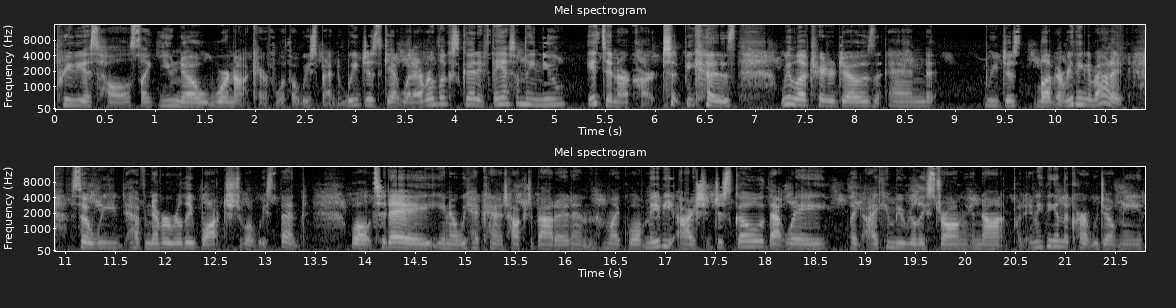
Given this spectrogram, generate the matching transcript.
previous hauls, like you know we're not careful with what we spend. We just get whatever looks good. If they have something new, it's in our cart because we love Trader Joe's and we just love everything about it. So we have never really watched what we spent. Well, today, you know, we had kind of talked about it and I'm like, well, maybe I should just go that way. Like I can be really strong and not put anything in the cart we don't need.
